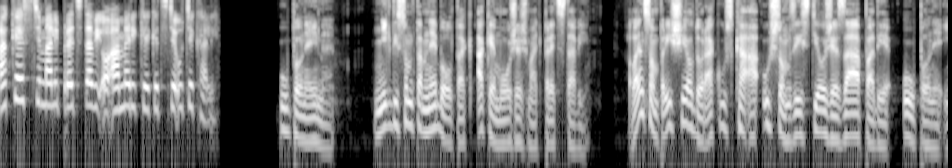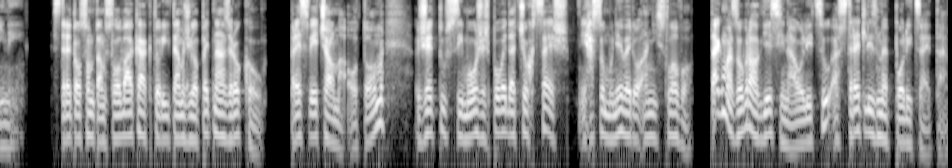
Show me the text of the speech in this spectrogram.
Aké ste mali predstavy o Amerike, keď ste utekali? Úplne iné. Nikdy som tam nebol, tak aké môžeš mať predstavy? Len som prišiel do Rakúska a už som zistil, že západ je úplne iný. Stretol som tam Slováka, ktorý tam žil 15 rokov. Presviečal ma o tom, že tu si môžeš povedať, čo chceš. Ja som mu neveril ani slovo. Tak ma zobral kde si na ulicu a stretli sme policajta.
